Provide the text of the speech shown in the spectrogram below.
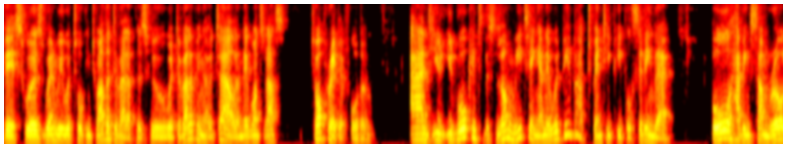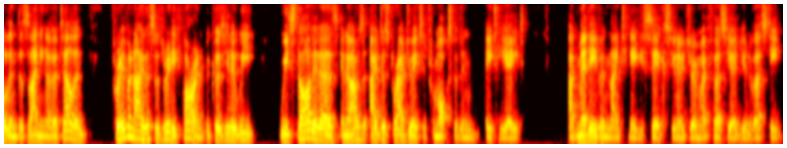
this was when we were talking to other developers who were developing a hotel and they wanted us to operate it for them. And you, you'd walk into this long meeting and there would be about 20 people sitting there, all having some role in designing a hotel. And for Eva and I, this was really foreign because, you know, we we started as, you know, I was I just graduated from Oxford in 88. I'd met Eva in 1986, you know, during my first year at university.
